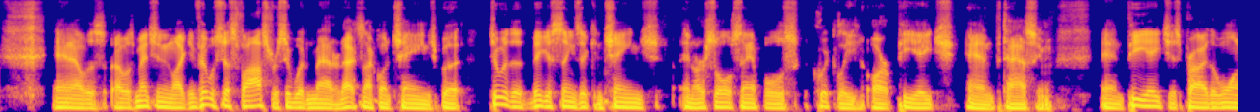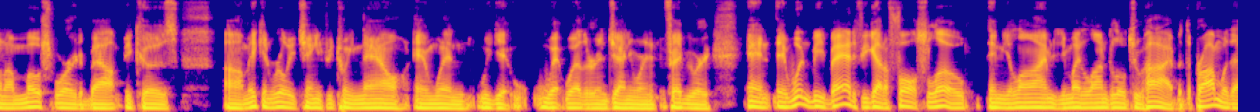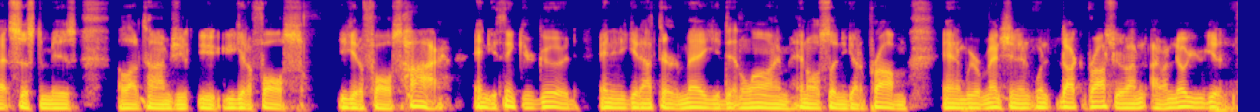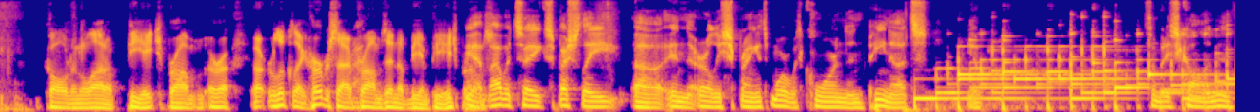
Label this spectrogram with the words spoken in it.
And i was i was mentioning like if it was just phosphorus it wouldn't matter. That's not going to change. But two of the biggest things that can change in our soil samples quickly are ph and potassium. And ph is probably the one i'm most worried about because um, it can really change between now and when we get wet weather in January and February. And it wouldn't be bad if you got a false low and you limed, you might have limed a little too high. But the problem with that system is a lot of times you, you, you get a false you get a false high and you think you're good and then you get out there in May, you didn't lime, and all of a sudden you got a problem. And we were mentioning when Dr. Prostko, I'm, I know you get called in a lot of pH problems or, or look like herbicide Right. problems end up being pH problems. Yeah, problems. I would say especially uh, in the early spring, it's more with corn than peanuts. You know, somebody's calling in.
